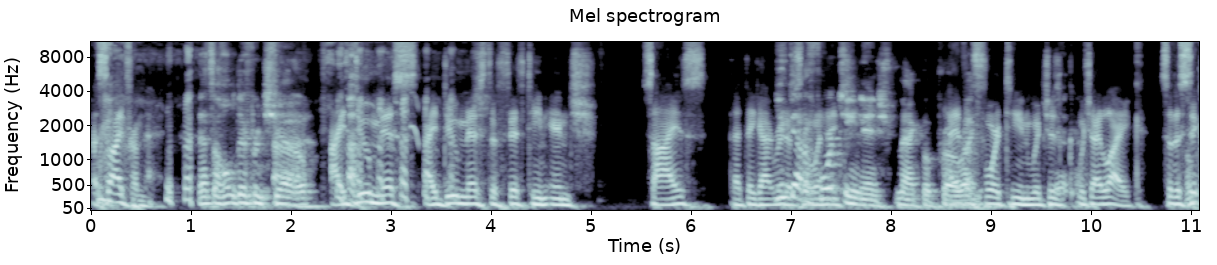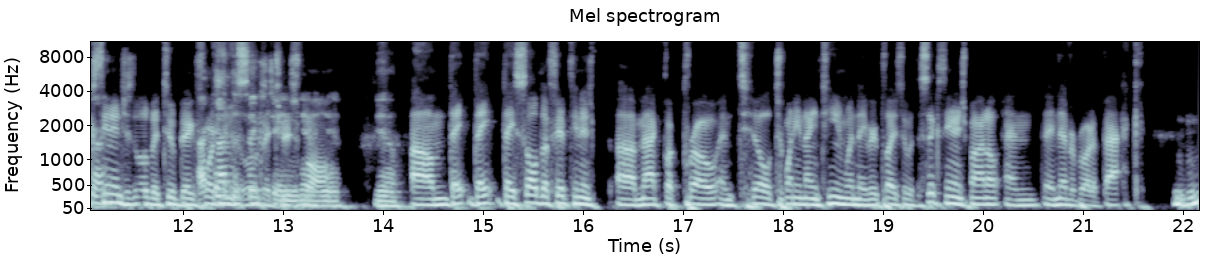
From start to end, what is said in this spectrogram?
aside from that, that's a whole different show. Uh, I do miss I do miss the 15 inch size that they got rid you of. You got so a 14 they, inch MacBook Pro, I have right? a 14, which is yeah. which I like. So the 16 okay. inch is a little bit too big. 14 is a little bit too small. Yeah, yeah. Um, they they they sold the 15 inch uh, MacBook Pro until 2019 when they replaced it with the 16 inch model, and they never brought it back. Mm-hmm.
